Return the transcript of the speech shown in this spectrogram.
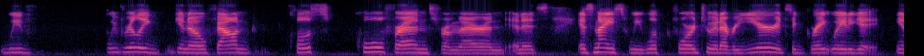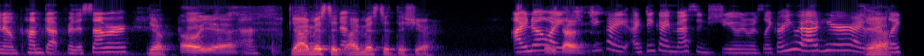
we've we've really you know found close cool friends from there, and and it's it's nice. We look forward to it every year. It's a great way to get you know pumped up for the summer. Yep. Oh yeah. Uh, Yeah, I missed it. Yep. I missed it this year. I know. I, gotta- I think I I think I messaged you and was like, "Are you out here? I, Yeah. I like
